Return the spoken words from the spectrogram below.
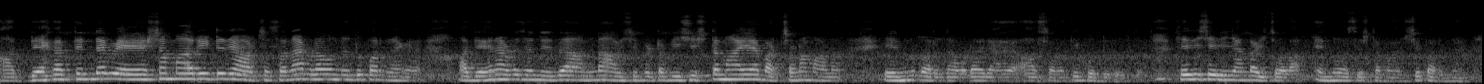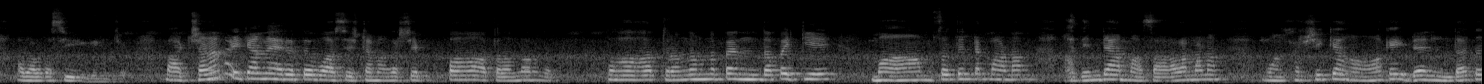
അദ്ദേഹത്തിന്റെ വേഷം മാറിയിട്ട് രാക്ഷസനെ അവിടെ വന്നത് പറഞ്ഞേക്കണേ. അദ്ദേഹം അവിടെ ചെന്ന് ഇത് അന്ന് ആവശ്യപ്പെട്ട വിശിഷ്ടമായ ഭക്ഷണമാണ് എന്ന് പറഞ്ഞ് അവിടെ ആശ്രമത്തിൽ കൊണ്ടുകൊടുത്തു. ശരി ശരി ഞാൻ കഴിച്ചോളാം എന്ന് വസിഷ്ഠ മഹർഷി പറഞ്ഞ് അതവിടെ സ്വീകരിച്ചു. ഭക്ഷണം കഴിക്കാൻ നേരത്ത് വസിഷ്ഠ മഹർഷി പാത്രം തുറന്നു. പാത്രം തുറന്നപ്പോൾ എന്താ പറ്റിയേ? മാംസത്തിന്റെ മണം അതിന്റെ ആ മസാല മണം മഹർഷിക്ക് ആകെ ഇതെന്തത്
